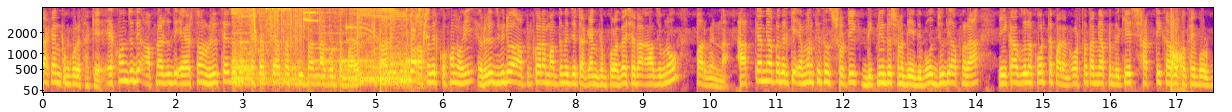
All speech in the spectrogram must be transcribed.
টাকা ইনকাম করে থাকে। এখন যদি আপনার যদি অ্যাডস অন রিলসের যদি সেটআপটা আপনার প্রিপার না করতে পারেন, তাহলে কিন্তু আপনাদের কখনোই রিলস ভিডিও আপলোড করার মাধ্যমে যে টাকা ইনকাম করা যায়, সেটা আজীবনও পারবেন না। আজকে আমি আপনাদেরকে এমন কিছু সঠিক দিক নির্দেশনা দিয়ে দেবো। যদি আপনারা এই কাজগুলো করতে পারেন, অর্থাৎ আমি আপনাদেরকে ষাটটি কাজের কথাই বলব,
